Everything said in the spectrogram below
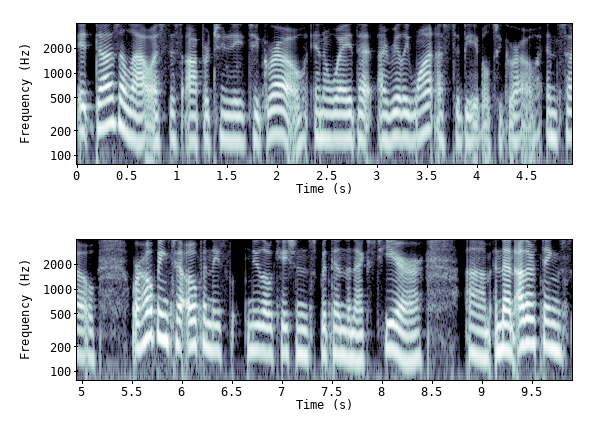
it does allow us this opportunity to grow in a way that I really want us to be able to grow. And so we're hoping to open these new locations within the next year. Um, and then other things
